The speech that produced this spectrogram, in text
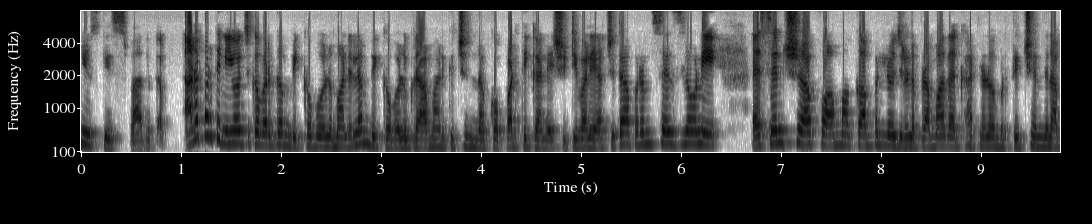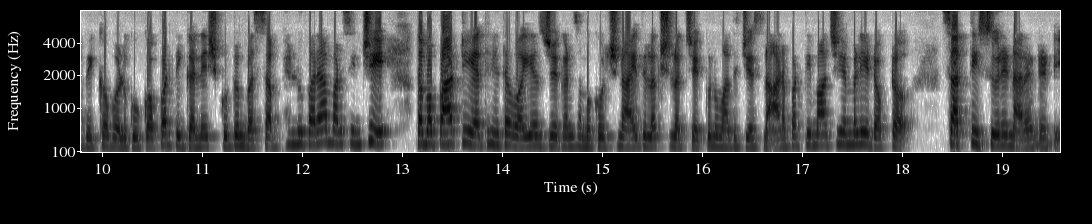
న్యూస్కి స్వాగతం. అనపర్తి నియోజకవర్గం బిక్కబోలు మండలం బిక్కబోలు గ్రామానికి చెందిన కొప్పర్తి గణేష్ ఇటీవలి అచ్యుతాపురం సెజ్లోని ఎసెన్షియా ఫార్మా కంపెనీలో జరిగిన ప్రమాద ఘటనలో మృతి చెందిన బిక్కబోలుకు కొప్పర్తి గణేష్ కుటుంబ సభ్యులను పరామర్శించి తమ పార్టీ అధినేత వైఎస్ జగన్ సమకూర్చిన ఐదు లక్షల చెక్కును అందజేసిన అనపర్తి మాజీ MLA doctor Satti Suryanarayana Reddy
